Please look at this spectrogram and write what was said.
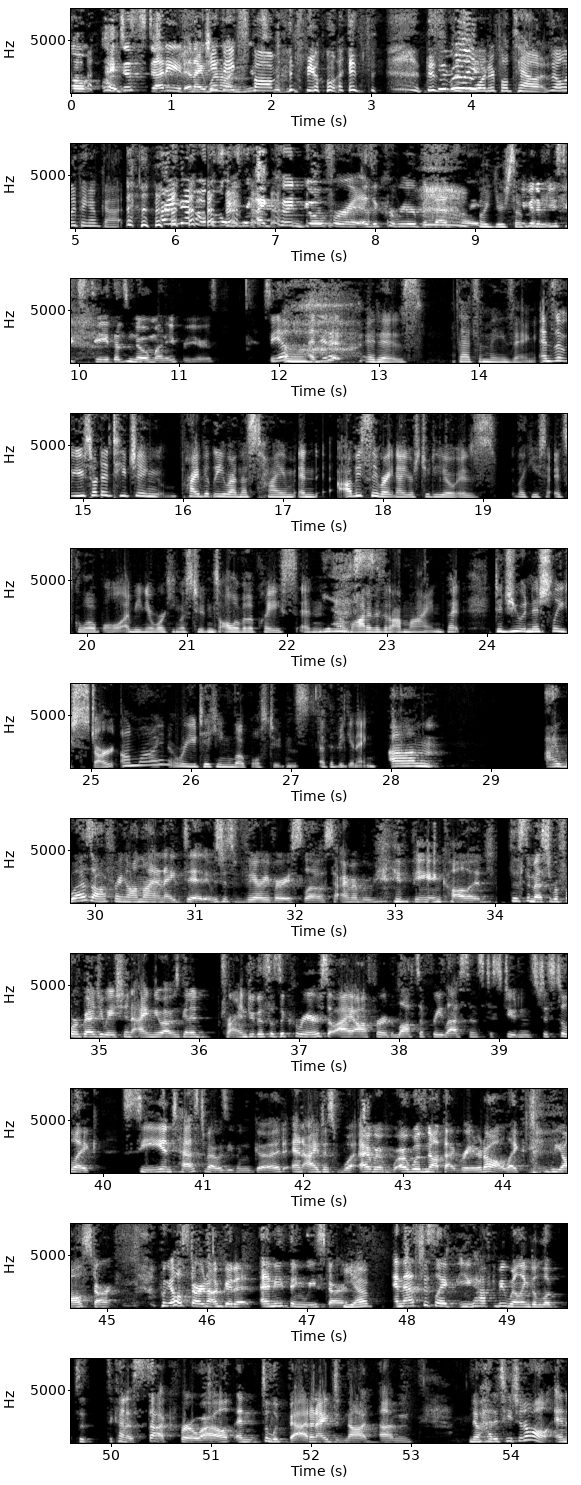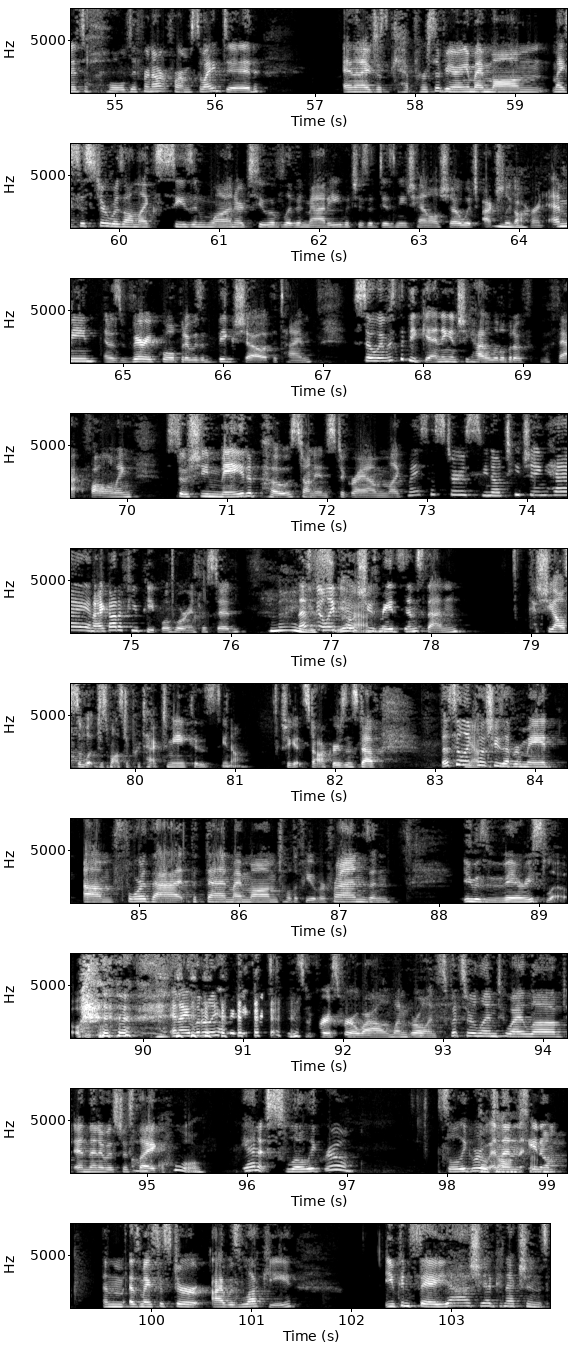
so I just studied and I she went thinks, mom, it's the only, it's, this, really, this wonderful talent. It's the only thing I've got. I know. I was, like, I could go for it as a career, but that's like, oh, you're so even funny. if you succeed, that's no money for years. So yeah, oh, I did it. It is. That's amazing. And so you started teaching privately around this time. And obviously, right now, your studio is, like you said, it's global. I mean, you're working with students all over the place and yes. a lot of it is online. But did you initially start online or were you taking local students at the beginning? Um, I was offering online and I did. It was just very, very slow. So I remember being in college the semester before graduation. I knew I was going to try and do this as a career. So I offered lots of free lessons to students just to like see and test if I was even good. And I just, I, I was not that great at all. Like we all start, we all start not good at anything we start. Yep. And that's just like, you have to be willing to look, to, to kind of suck for a while and to look bad. And I did not, um, know how to teach at all. And it's a whole different art form. So I did. And then I just kept persevering. And my mom, my sister was on like season one or two of Liv and Maddie, which is a Disney Channel show, which actually mm. got her an Emmy. It was very cool, but it was a big show at the time. So it was the beginning, and she had a little bit of a fat following. So she made a post on Instagram, like, my sister's, you know, teaching, hey. And I got a few people who are interested. Nice. That's the only yeah. post she's made since then. Because she also just wants to protect me because, you know, she gets stalkers and stuff. That's the only yeah. post she's ever made um, for that. But then my mom told a few of her friends, and it was very slow. and I literally had maybe three students at first for a while, and one girl in Switzerland who I loved, and then it was just oh, like cool. Yeah, and it slowly grew, slowly grew, That's and then awesome. you know, and as my sister, I was lucky. You can say, yeah, she had connections.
